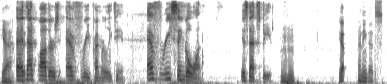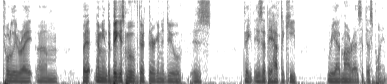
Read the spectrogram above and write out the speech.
yeah, and that bothers every Premier League team. Every single one is that speed. Mm-hmm. Yep, I think that's totally right. Um, but I mean, the biggest move that they're going to do is they, is that they have to keep Riyad Mahrez at this point.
